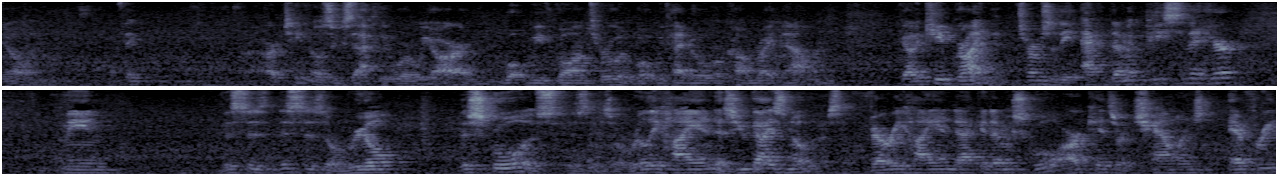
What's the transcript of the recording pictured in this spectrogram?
you know, and our team knows exactly where we are and what we've gone through and what we've had to overcome right now, and got to keep grinding. In terms of the academic piece of it here, I mean, this is this is a real this school is, is, is, a really high end as you guys know this a very high end academic school. Our kids are challenged every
